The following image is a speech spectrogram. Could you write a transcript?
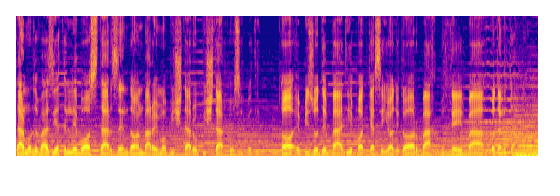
در مورد وضعیت لباس در زندان برای ما بیشتر و بیشتر توضیح بدید. تا اپیزود بعدی پادکست یادگار وقت به خیر و خدا نگهدار.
